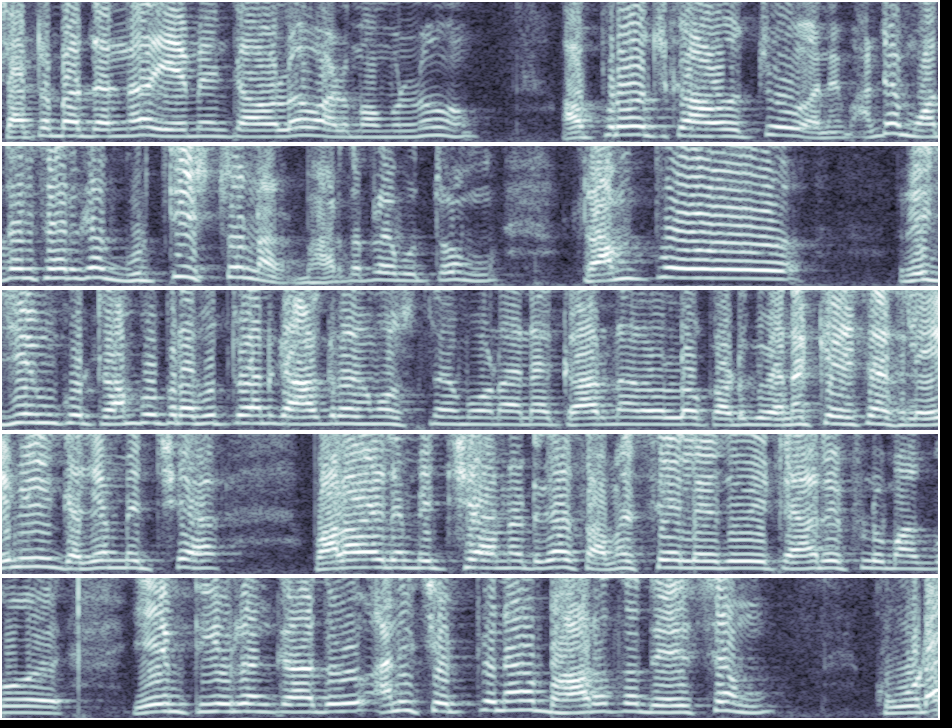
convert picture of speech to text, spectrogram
చట్టబద్ధంగా ఏమేం కావాలో వాళ్ళు మమ్మల్ని అప్రోచ్ కావచ్చు అని. అంటే మొదటిసారిగా గుర్తిస్తున్నారు. భారత ప్రభుత్వం ట్రంప్ రిజ్యూమ్కు ట్రంప్ ప్రభుత్వానికి ఆగ్రహం వస్తుందేమో అనే కారణాల వల్ల ఒక అడుగు వెనక్కి వేసి అసలు ఏమీ గజం మిథ్య పలాయన మిథ్య అన్నట్టుగా సమస్య లేదు. ఈ టారిఫ్లు మాకు ఏం తీవ్రం కాదు అని చెప్పిన భారతదేశం కూడా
